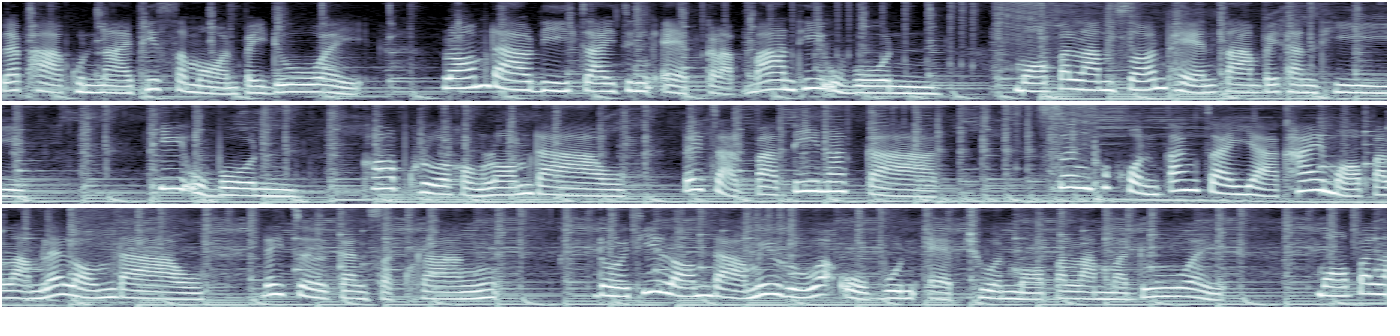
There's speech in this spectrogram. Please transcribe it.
และพาคุณนายพิสมรไปด้วย ล้อมดาวดีใจจึงแอบกลับบ้านที่อุบล หมอปลำซ้อนแผนตามไปทันที ที่อุบล ครอบครัวของล้อมดาว ได้จัดปาร์ตี้หน้ากาก ซึ่งทุกคนตั้งใจอยากให้หมอปลำและล้อมดาว ได้เจอกันสักครั้ง โดยที่ล้อมดาวไม่รู้ว่าโอบบุญแอบชวนหมอปลำมาด้วย หมอปล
